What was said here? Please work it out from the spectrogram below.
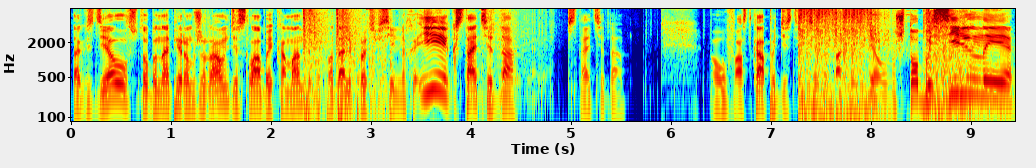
Так сделал, чтобы на первом же раунде слабые команды попадали против сильных. И, кстати, да. Кстати, да. У фасткапа действительно так и сделано. Чтобы сильные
